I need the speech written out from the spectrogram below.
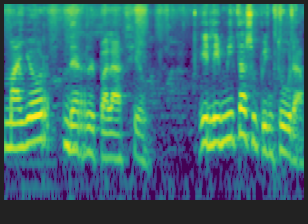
mayor del palacio y limita su pintura.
